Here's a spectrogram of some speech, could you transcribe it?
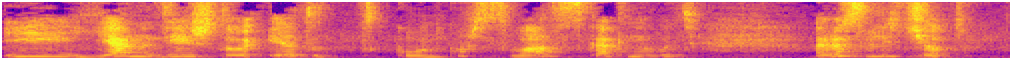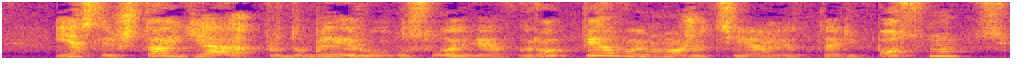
И я надеюсь, что этот конкурс вас как-нибудь развлечет. Если что, я продублирую условия в группе, вы можете это репостнуть,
